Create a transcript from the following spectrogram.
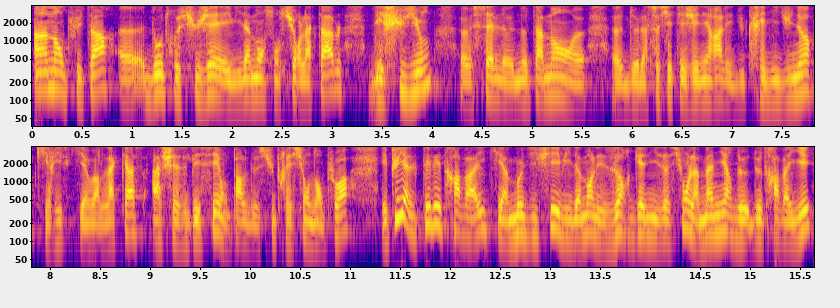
Un an plus tard, euh, d'autres sujets évidemment sont sur la table, des fusions, euh, celle notamment euh, de la Société Générale et du Crédit du Nord qui risque d'y avoir de la casse, HSBC, on parle de suppression d'emplois, et puis il y a le télétravail qui a modifié évidemment les organisations, la manière de, travailler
